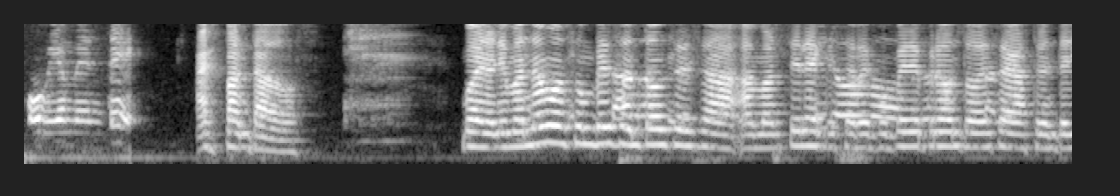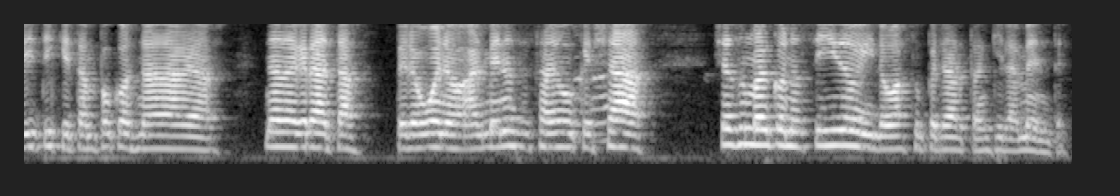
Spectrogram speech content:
obviamente. Espantados. Bueno, le mandamos un beso entonces a, a Marcela que se recupere pronto de esa gastroenteritis que tampoco es nada, nada grata. Pero bueno, al menos es algo que ya, ya es un mal conocido y lo va a superar tranquilamente.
